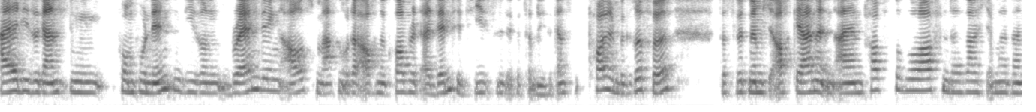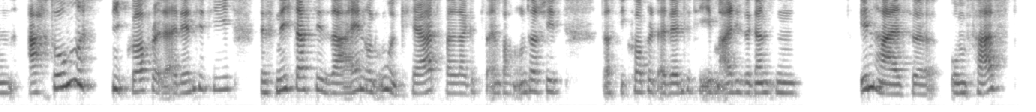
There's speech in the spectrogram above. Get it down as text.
all diese ganzen Komponenten, die so ein Branding ausmachen oder auch eine Corporate Identity, da gibt es diese ganzen tollen Begriffe. Das wird nämlich auch gerne in einen Topf geworfen. Da sage ich immer dann, Achtung, die Corporate Identity ist nicht das Design und umgekehrt, weil da gibt es einfach einen Unterschied, dass die Corporate Identity eben all diese ganzen Inhalte umfasst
